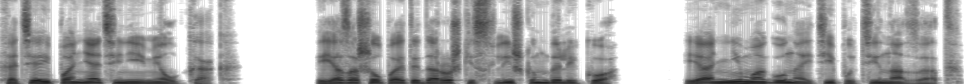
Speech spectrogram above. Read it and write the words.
хотя и понятия не имел, как. Я зашел по этой дорожке слишком далеко. Я не могу найти пути назад.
